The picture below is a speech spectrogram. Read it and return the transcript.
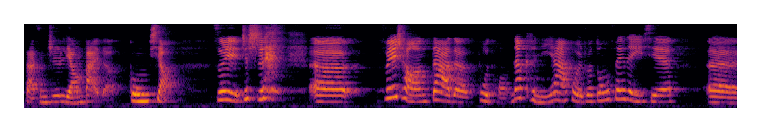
百分之两百的功效。所以这是。呃，非常大的不同。那肯尼亚或者说东非的一些呃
